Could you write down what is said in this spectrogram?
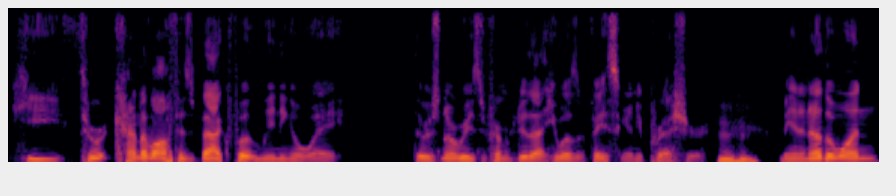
he threw it kind of off his back foot, leaning away. There was no reason for him to do that. He wasn't facing any pressure. Mm-hmm. I mean, another one,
